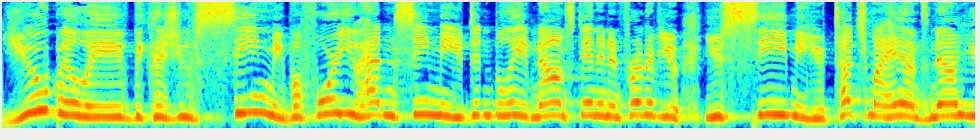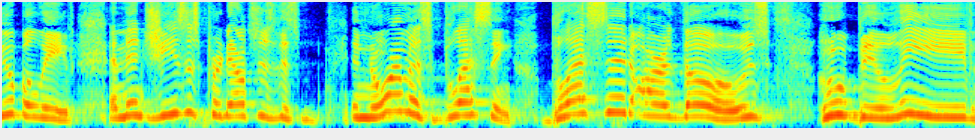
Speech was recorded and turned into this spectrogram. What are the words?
You believe because you've seen me. Before you hadn't seen me, you didn't believe. Now I'm standing in front of you. You see me. You touch my hands. Now you believe. And then Jesus pronounces this enormous blessing Blessed are those who believe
